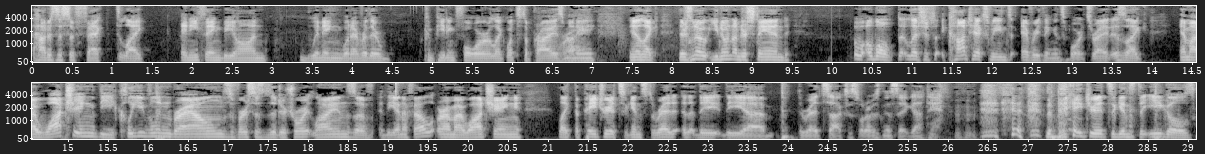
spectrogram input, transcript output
how does this affect like anything beyond winning whatever they're competing for, like what's the prize money, Right. You know, like there's no you don't understand. oh, Well, let's just context means everything in sports, right? Is like. Am I watching the Cleveland Browns versus the Detroit Lions of the NFL, or am I watching like the Patriots against the Red the the uh, the Red Sox is what I was going to say. Goddamn, the Patriots against the Eagles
